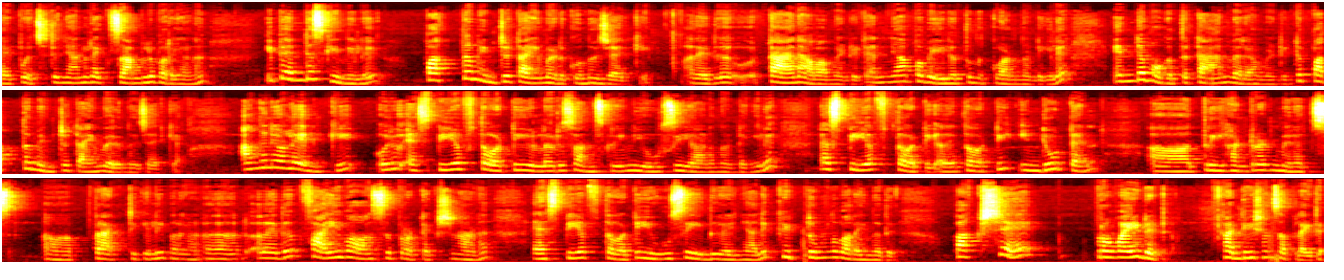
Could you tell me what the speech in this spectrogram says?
ടൈപ്പ് വെച്ചിട്ട് ഞാനൊരു എക്സാമ്പിൾ പറയാണ്. ഇപ്പം എന്റെ സ്കിന്നിൽ പത്ത് മിനിറ്റ് ടൈം എടുക്കുമെന്ന് വിചാരിക്കും. അതായത് ടാൻ ആവാൻ വേണ്ടിയിട്ട്. ഞാൻ ഇപ്പോൾ വെയിലത്ത് നിൽക്കുകയാണെന്നുണ്ടെങ്കിൽ എന്റെ മുഖത്ത് ടാൻ വരാൻ വേണ്ടിയിട്ട് പത്ത് മിനിറ്റ് ടൈം വരുമെന്ന് വിചാരിക്കാം. അങ്ങനെയുള്ള എനിക്ക് ഒരു എസ് പി എഫ് തേർട്ടി ഉള്ള ഒരു സൺസ്ക്രീൻ യൂസ് ചെയ്യുകയാണെന്നുണ്ടെങ്കിൽ എസ് പി എഫ് തേർട്ടി അതായത് thirty into ten three hundred minutes practically പറയാം അതായത് ഫൈവ് അവേഴ്സ് പ്രൊട്ടക്ഷൻ ആണ് S P F thirty use ചെയ്ത് കഴിഞ്ഞാൽ കിട്ടും എന്ന് പറയുന്നത്. പക്ഷേ പ്രൊവൈഡഡ് കണ്ടീഷൻ സപ്ലൈഡ്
